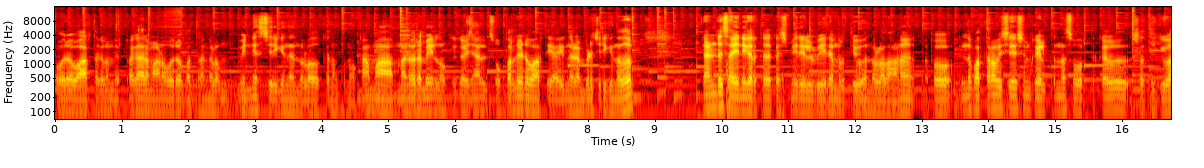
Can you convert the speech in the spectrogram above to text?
ഓരോ വാർത്തകളും എപ്രകാരമാണ് ഓരോ പത്രങ്ങളും വിന്യസിച്ചിരിക്കുന്നത് എന്നുള്ളതൊക്കെ നമുക്ക് നോക്കാം. മനോരമയിൽ നോക്കിക്കഴിഞ്ഞാൽ സൂപ്പർ ലീഡ് വാർത്തയായി നിലം പിടിച്ചിരിക്കുന്നത് രണ്ട് സൈനികർക്ക് കശ്മീരിൽ വീരമൃത്യു എന്നുള്ളതാണ്. അപ്പോൾ ഇന്ന് പത്രവിശേഷം കേൾക്കുന്ന സുഹൃത്തുക്കൾ ശ്രദ്ധിക്കുക.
